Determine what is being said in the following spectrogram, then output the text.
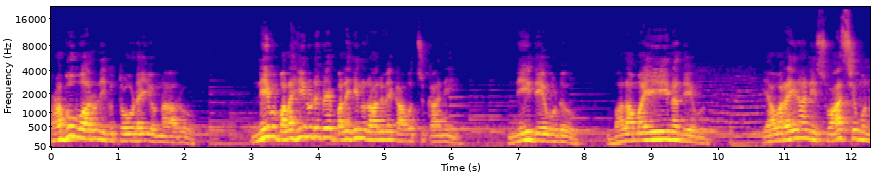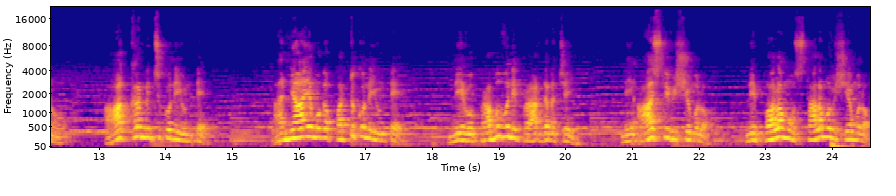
ప్రభువారు నీకు తోడై ఉన్నారు. నీవు బలహీనుడివే బలహీనురాలువే కావచ్చు కానీ నీ దేవుడు బలమైన దేవుడు. ఎవరైనా నీ స్వాస్యమును ఆక్రమించుకుని ఉంటే అన్యాయముగా పట్టుకుని ఉంటే నీవు ప్రభువుని ప్రార్థన చెయ్యి. నీ ఆస్తి విషయములో నీ పొలము స్థలము విషయములో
